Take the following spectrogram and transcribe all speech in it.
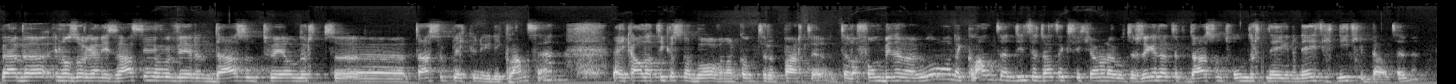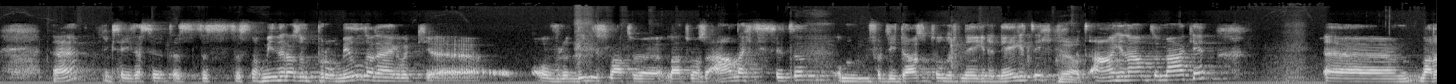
we hebben in onze organisatie ongeveer een 1200 uh, thuisverpleegkundigen die klant zijn. Ik haal dat dikwijls naar boven. Dan komt er een paar te telefoon binnen van, oh, een klant en dit en dat. Ik zeg, ja, maar dat wil zeggen dat er 1199 niet gebeld hebben. Hè? Ik zeg, dat is, dat, is, dat, is, dat is nog minder dan een promil dat eigenlijk uh, over een ding. Dus laten we, laten we onze aandacht zetten om voor die 1199 het aangenaam te maken. Uh, maar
